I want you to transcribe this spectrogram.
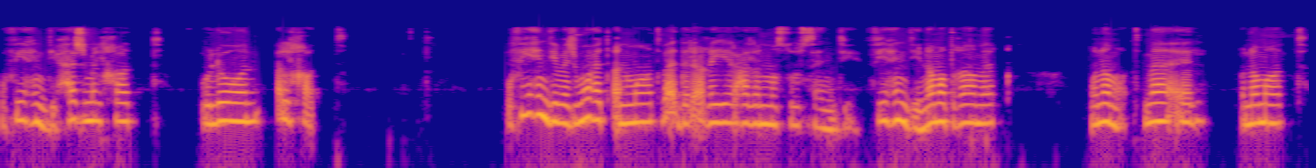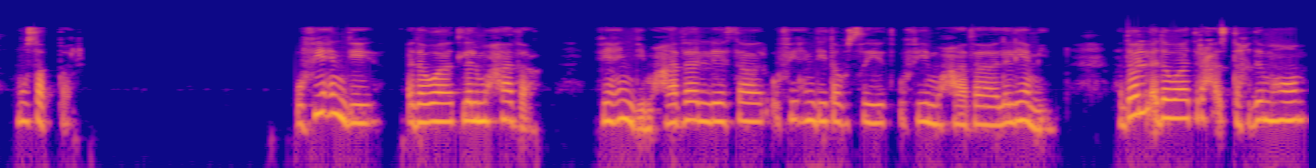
وفي عندي حجم الخط ولون الخط وفي عندي مجموعة أنماط بقدر أغير على النصوص عندي. في عندي نمط غامق ونمط مائل ونمط مسطر وفي عندي أدوات للمحاذاة. في عندي محاذاة لليسار وفي عندي توسيط وفي محاذاة لليمين. هدول الأدوات رح أستخدمهم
